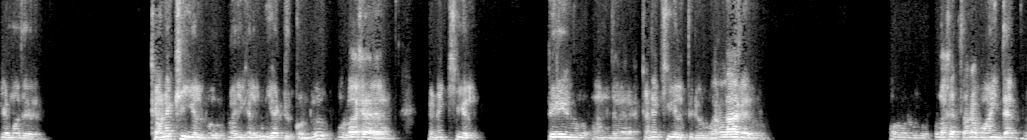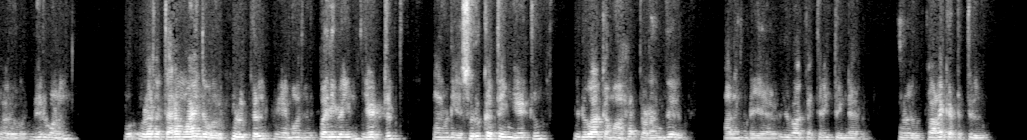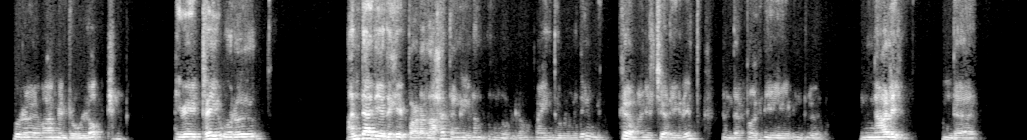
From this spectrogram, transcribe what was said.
எமது கணக்கியல்பு வரிகளையும் ஏற்றுக்கொண்டு உலக கணக்கியல் பிரிவு அந்த கணக்கியல் பிரிவு வரலாறு ஒரு உலகத்தரம் வாய்ந்த ஒரு நிறுவனம் உலகத்தரம் வாய்ந்த ஒரு குழுக்கள் எமது பதிவையும் ஏற்று அதனுடைய சுருக்கத்தையும் ஏற்றும் விரிவாக்கமாக தொடர்ந்து அதனுடைய விரிவாக்கத்தை பின்னர் ஒரு காலகட்டத்தில் கூறலாம் என்று உள்ளோம். இவற்றை ஒரு அந்தாதி எதுகை பாடலாக தங்களிடம் உள்ளோம் பயந்து கொள்வதில் மிக்க மகிழ்ச்சி அடைகிறேன். அந்த பகுதியை இன்று நாளில் இந்த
